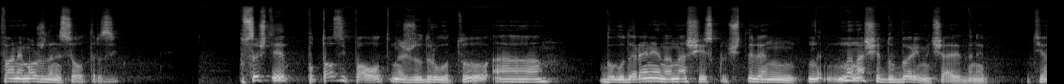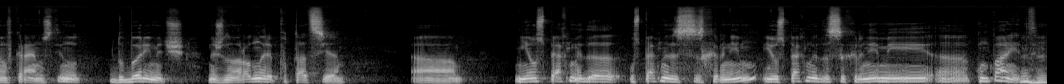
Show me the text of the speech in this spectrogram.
това не може да не се отрази. По същия, по този повод, между другото, а, благодарение на нашия изключителен, на, на нашия добър имидж, айде да не отивам в крайности, но добър имидж, международна репутация, а, ние успяхме да, успяхме да се съхраним и успяхме да съхраним и а, компаниите. Mm-hmm.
